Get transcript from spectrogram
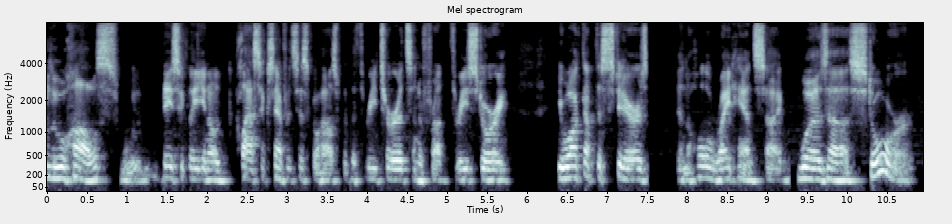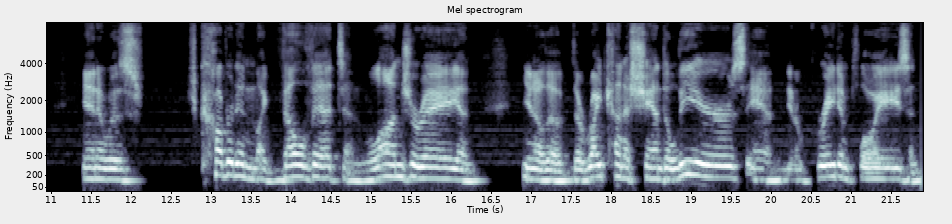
blue house, basically, you know, classic San Francisco house with the three turrets and a front three story. You walked up the stairs, and the whole right hand side was a store, and it was covered in like velvet and lingerie and you know the the right kind of chandeliers and you know great employees and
